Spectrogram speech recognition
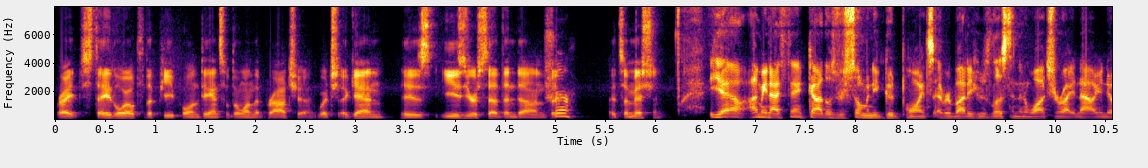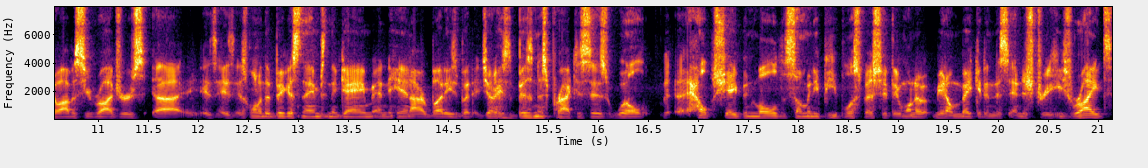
Right. Stay loyal to the people and dance with the one that brought you, which again is easier said than done. Sure. It's a mission. Yeah, I mean, I thank God, those are so many good points. Everybody who's listening and watching right now, you know, obviously Rogers uh, is, is, one of the biggest names in the game, and he and I are buddies. But you know, his business practices will help shape and mold so many people, especially if they want to, you know, make it in this industry. He's right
